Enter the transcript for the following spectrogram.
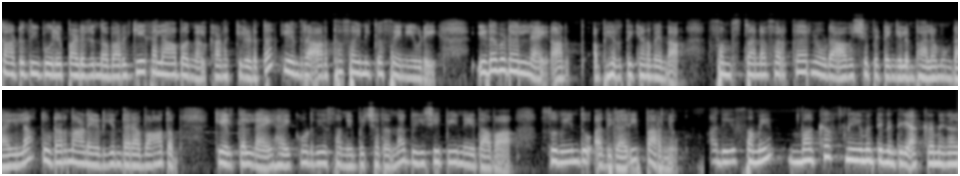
കാട്ടുതീ പോലെ പടരുന്ന വർഗീയ കലാപങ്ങൾ കണക്കിലെടുത്ത് കേന്ദ്ര അർദ്ധസൈനിക സേനയുടെ ഇടപെടലിനായി അഭ്യർത്ഥിക്കണമെന്ന് സംസ്ഥാന സർക്കാരിനോട് ആവശ്യപ്പെട്ടെങ്കിലും ഫലമുണ്ടായില്ല. തുടർന്നാണ് അടിയന്തര വാദം കേൾക്കലിനായി ഹൈക്കോടതിയെ സമീപിച്ചതെന്ന് ബി നേതാവ് സുമേന്ദു അധികാരി പറഞ്ഞു. അതേസമയം വഖഫ് നിയമത്തിനെതിരെ അക്രമികൾ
